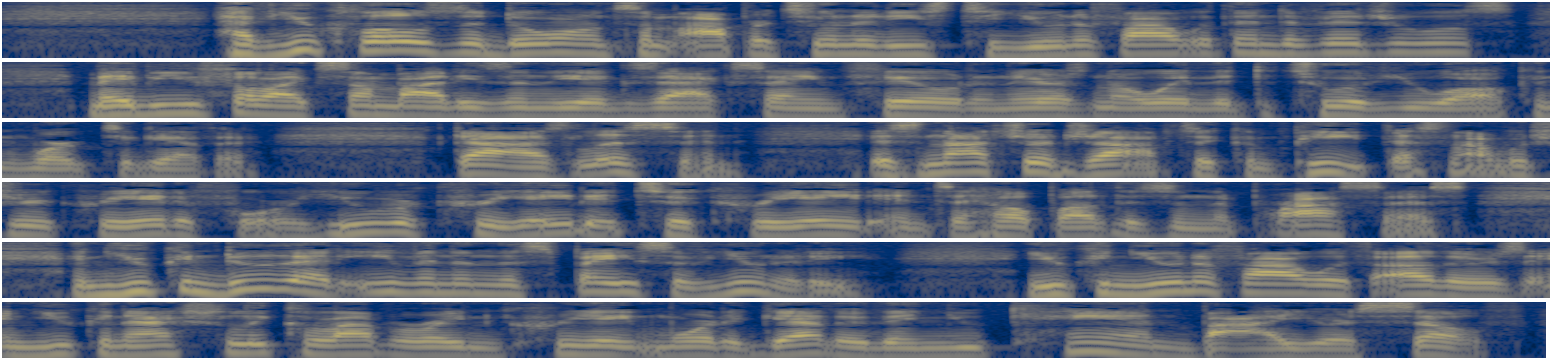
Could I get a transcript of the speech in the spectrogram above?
Have you closed the door on some opportunities to unify with individuals? Maybe you feel like somebody's in the exact same field and there's no way that the two of you all can work together. Guys, listen, it's not your job to compete. That's not what you're created for. You were created to create and to help others in the process. And you can do that even in the space of unity. You can unify with others and you can actually collaborate and create more together than you can by yourself.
